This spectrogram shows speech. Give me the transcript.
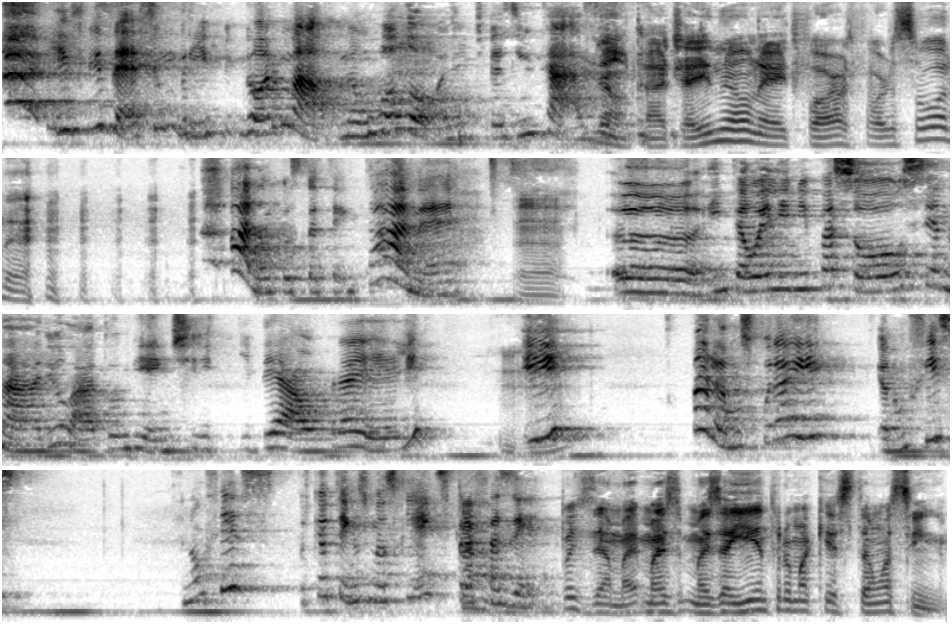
e fizesse um briefing normal. Não rolou, a gente fez em casa. Não, Tati, aí não, né? Tu for, forçou, né? ah, não custa tentar, né? É. Uh, então, ele me passou o cenário lá do ambiente ideal para ele uhum. e paramos por aí. Eu não fiz. Eu não fiz porque eu tenho os meus clientes para é, fazer. Pois é, mas, mas, aí entra uma questão assim.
